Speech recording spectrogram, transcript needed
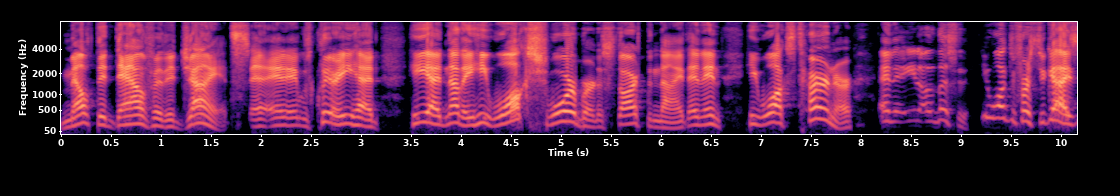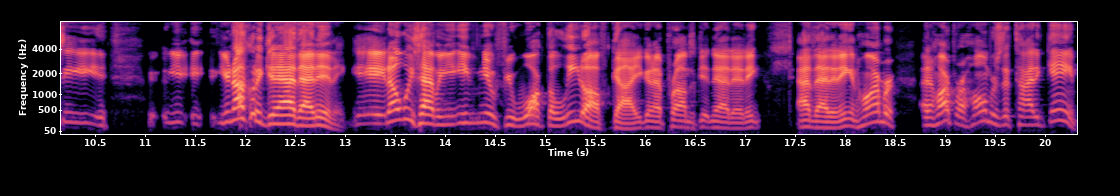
melted down for the Giants. And it was clear he had he had nothing. He walks Schwarber to start the ninth, and then he walks Turner. And you know, listen, you walk the first two guys. You, you're not going to get out of that inning. It always happens. Even if you walk the leadoff guy, you're going to have problems getting that inning out of that inning. And Harper and Harper homers to tie the game.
